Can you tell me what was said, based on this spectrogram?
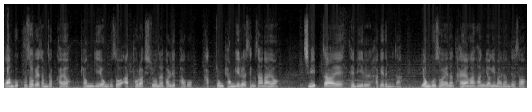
왕국 구석에 점적하여 병기 연구소 아토락시온을 건립하고 각종 병기를 생산하여 침입자의 대비를 하게 됩니다. 연구소에는 다양한 환경이 마련돼서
